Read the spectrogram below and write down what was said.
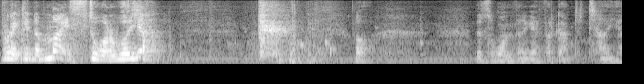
Break into my store, will ya? Oh, there's one thing I forgot to tell you.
